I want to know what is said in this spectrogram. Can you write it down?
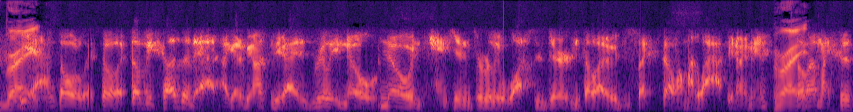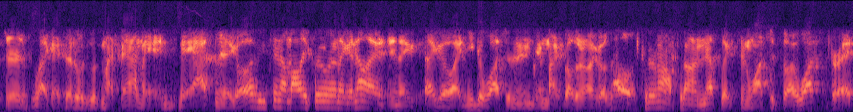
right. Yeah, totally, totally. So because of that, I got to be honest with you, I had really no no intention to really watch the dirt until I was just like fell on my lap. You know what I mean? Right. So my sisters, like I said, was with my family, and they asked me, they go, "Oh, have you seen a Motley Crue?" And I go, "No," and I, I go, "I need to watch it." And, and my brother-in-law goes, "Oh, put it on, put it on Netflix and watch it." So I watched it. Right?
